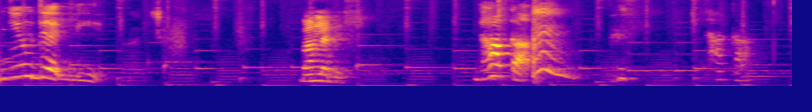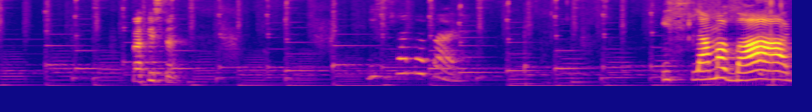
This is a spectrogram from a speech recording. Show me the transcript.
নিউ দিল্লি বাংলাদেশ। ঢাকা। ঢাকা। পাকিস্তান। ইসলামাবাদ। ইসলামাবাদ।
